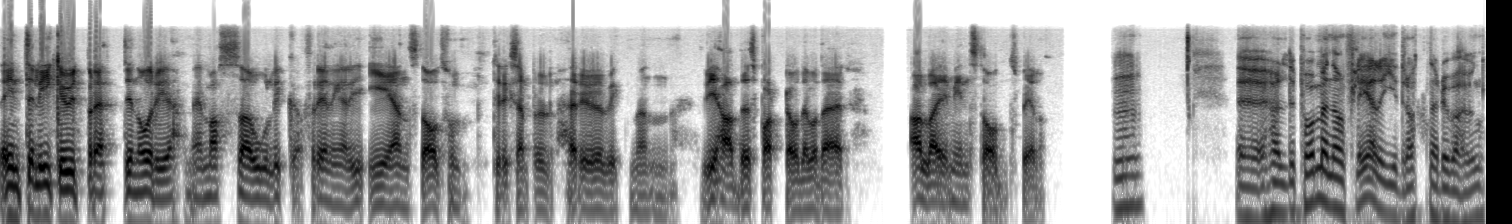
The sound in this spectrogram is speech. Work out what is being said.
det är inte lika utbrett i Norge med massa olika föreningar i, i en stad som till exempel här i Övik. Men vi hade Sparta och det var där alla i min stad spelade. Mm. Eh, höll du på med någon fler idrott när du var ung?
